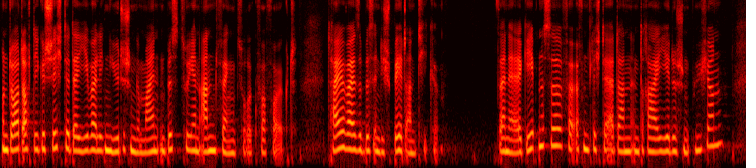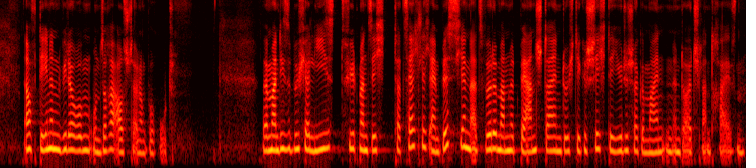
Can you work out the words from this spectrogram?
und dort auch die Geschichte der jeweiligen jüdischen Gemeinden bis zu ihren Anfängen zurückverfolgt, teilweise bis in die Spätantike. Seine Ergebnisse veröffentlichte er dann in drei jiddischen Büchern, auf denen wiederum unsere Ausstellung beruht. Wenn man diese Bücher liest, fühlt man sich tatsächlich ein bisschen, als würde man mit Bernstein durch die Geschichte jüdischer Gemeinden in Deutschland reisen.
